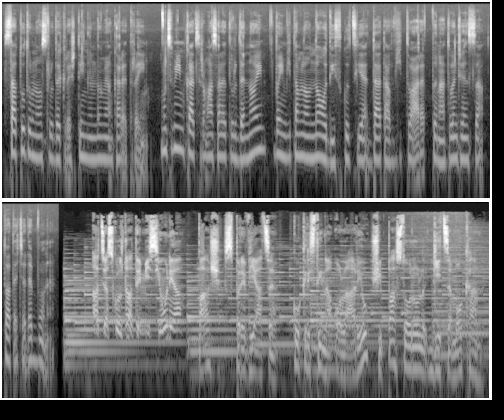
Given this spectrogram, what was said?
statutul nostru de creștini în lumea în care trăim. Mulțumim că ați rămas alături de noi, vă invităm la o nouă discuție data viitoare, până atunci însă toate cele bune. Ați ascultat emisiunea Pași spre viață cu Cristina Olariu și pastorul Ghiță Mocan.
